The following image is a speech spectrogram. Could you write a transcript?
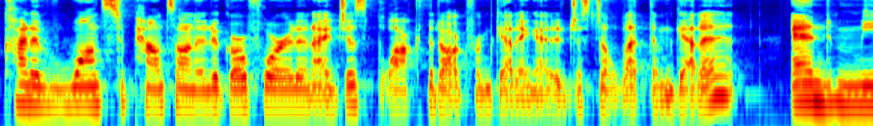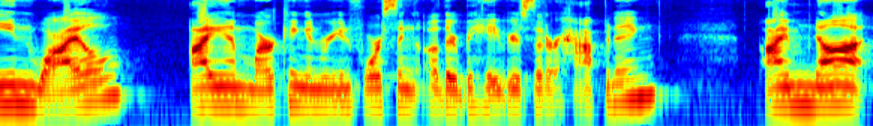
kind of wants to pounce on it or go for it, and I just block the dog from getting it. I just don't let them get it. And meanwhile, I am marking and reinforcing other behaviors that are happening. I'm not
